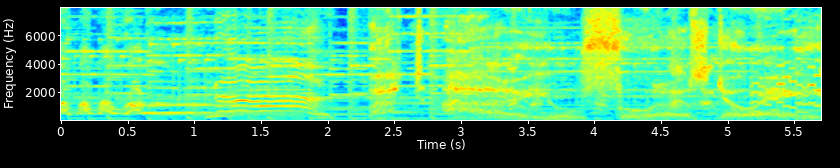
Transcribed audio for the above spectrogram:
No! What are you fools doing?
